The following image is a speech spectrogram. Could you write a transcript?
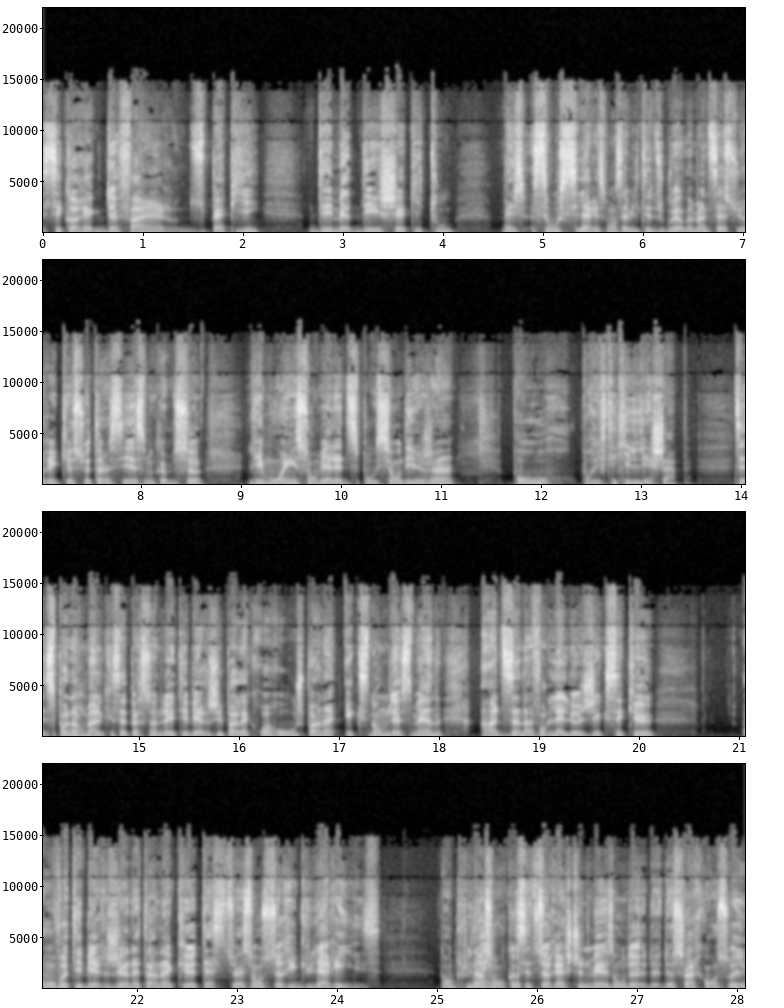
C'est correct de faire du papier, d'émettre des chèques et tout, mais c'est aussi la responsabilité du gouvernement de s'assurer que suite à un séisme comme ça, les moyens sont mis à la disposition des gens pour, pour éviter qu'ils l'échappent. C'est pas normal que cette personne-là ait hébergée par la Croix-Rouge pendant X nombre de semaines en disant, dans le fond, la logique, c'est que on va t'héberger en attendant que ta situation se régularise. Donc, lui, dans son cas, c'est de se racheter une maison, de, de, se faire construire.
